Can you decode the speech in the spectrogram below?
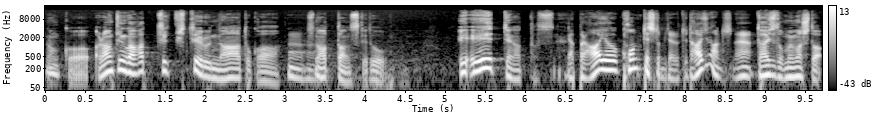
なんかランキング上がってきてるなとか、うんうん。そのあったんですけどええーってなったですね。やっぱりああいうコンテストみたいなのって大事なんですね。大事と思いました、うん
